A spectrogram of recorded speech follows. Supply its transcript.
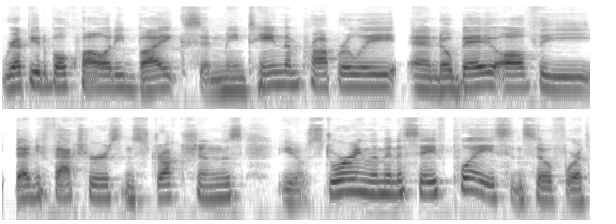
reputable quality bikes and maintain them properly and obey all the manufacturer's instructions, you know, storing them in a safe place and so forth.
